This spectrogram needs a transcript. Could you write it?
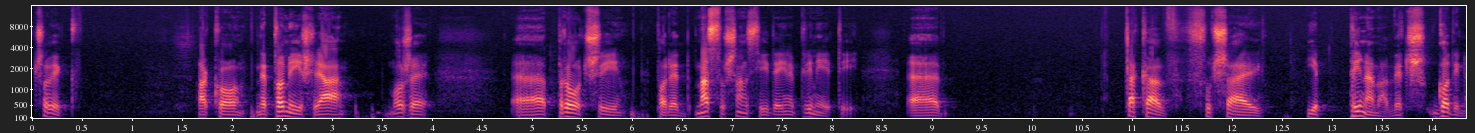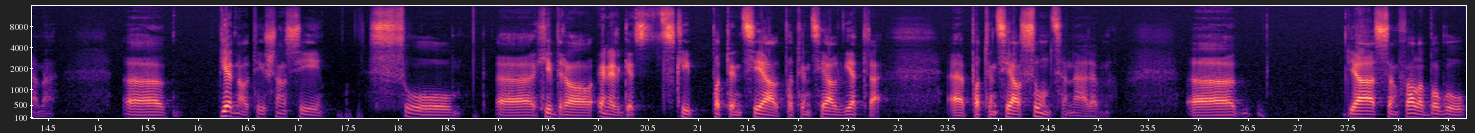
čovjek ako ne promišlja, može e, proći pored masu šansi da je ne primijeti. E, takav slučaj je pri nama već godinama. E, jedna od tih šansi su e, hidroenergetski potencijal, potencijal vjetra, e, potencijal sunca, naravno. E, ja sam, hvala Bogu,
